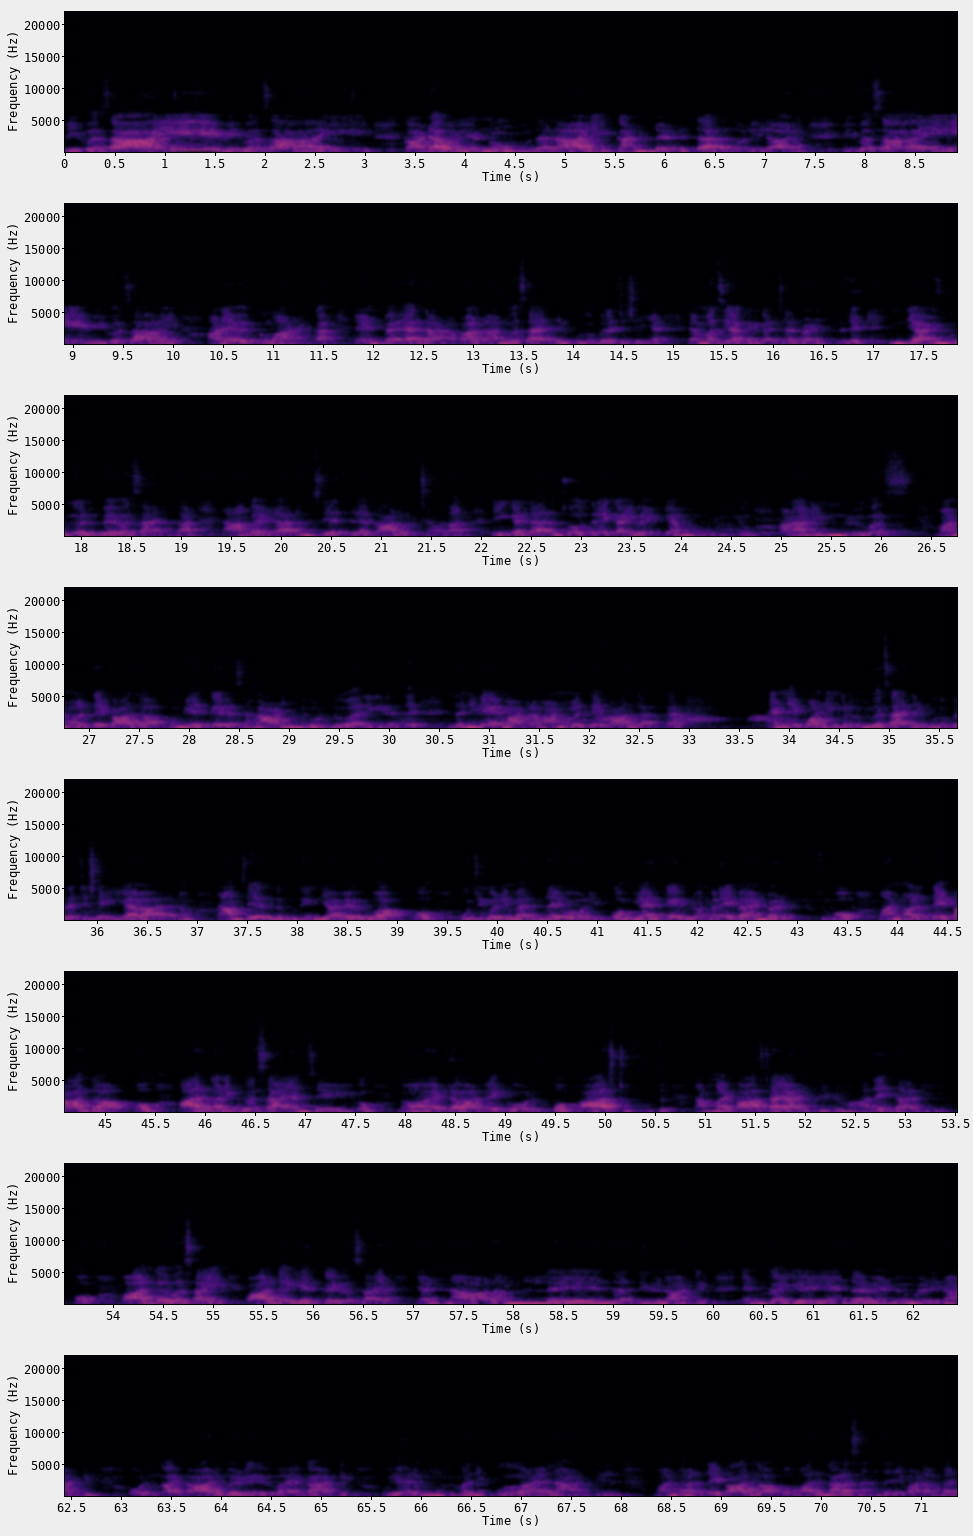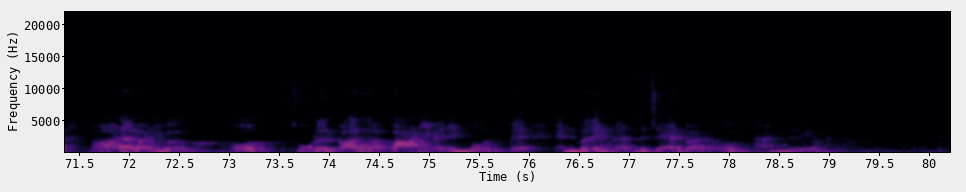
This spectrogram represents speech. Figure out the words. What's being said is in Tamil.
விவசாயி விவசாயி. கடவுள் என்னும் முதலாளி கண்டெடுத்த தொழிலாளி. விவசாயி விவசாயி. அனைவருக்கும் வணக்கம். என் பெயர் தனபால். நான் விவசாயத்தில் புது புரட்சி செய்ய எம்எஸ்சி அக்ரிகல்ச்சர் படித்துள்ளேன். இந்தியாவின் முதுகெலும்பே விவசாயம்தான். நாங்கள் எல்லாரும் சேத்துல கால் வச்சாதான் நீங்கள் எல்லாரும் சோத்திரை கை வைக்க முடியும். ஆனால் இன்று வஸ் மண் வளத்தை பாதுகாக்கும் இயற்கை விவசாயம் அழிந்து கொண்டு வருகிறது இந்த நிலையை மாற்ற மண் வளத்தை பாதுகாக்க. என்னை போல் நீங்களும் விவசாயத்தில் புது புரட்சி செய்ய வரணும். நாம் சேர்ந்து புது இந்தியாவை உருவாக்குவோம். பூச்சிக்கொல்லி மருந்தை ஒழிப்போம். இயற்கை உரங்களை பயன்படுத்துவோம். மண் வளத்தை பாதுகாப்போம். ஆர்கானிக் விவசாயம் செய்வோம். நோயற்ற வாழ்வை கொடுப்போம். ஃபாஸ்ட் ஃபுட்டு நம்மை ஃபாஸ்டாக அழித்துவிடும். அதை தவிர்ப்போம். வாழ்க விவசாயி வாழ்க இயற்கை விவசாயம். என்னாலம் இல்லை. இந்த திருநாட்டில் என் கையை ஏந்த வேண்டும். நாட்டின் ஒழுங்காய் பாடுபடு வயங்காட்டில் உயரும் உன்மதிப்பு அயல்நாட்டில் மண் வளத்தை பாதுகாப்போம். வருங்கால சந்ததி வளமுடன் வாழ வழிவகுப்போம். சூழல் பாதுகாப்பு அனைவரின் பொறுப்பு என்பதை உணர்ந்து செயல்படவும். நன்றி வணக்கம்.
